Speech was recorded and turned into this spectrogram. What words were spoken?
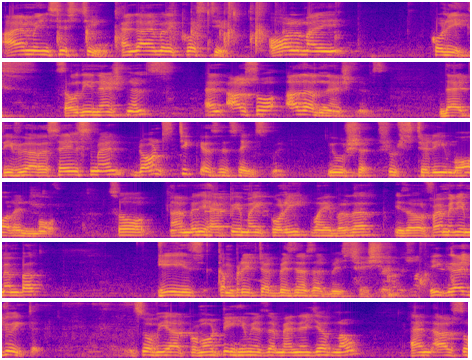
I am insisting and I am requesting all my colleagues, Saudi nationals and also other nationals, that if you are a salesman, don't stick as a salesman. You sh- should study more and more. So I'm very happy. My colleague, my brother, is our family member. He is completed business administration. He graduated. So we are promoting him as a manager now. And also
